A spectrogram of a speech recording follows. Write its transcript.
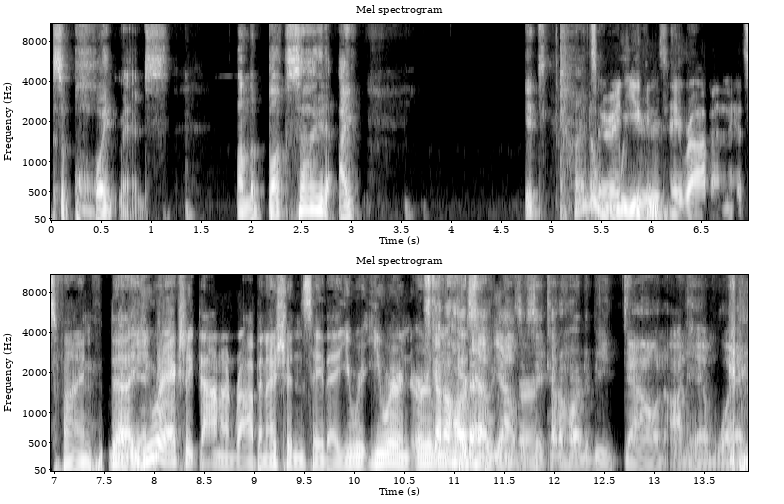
disappointments, on the Buck side, I it's kind of weird. You can say Robin. It's fine. The, I mean, you were actually down on Robin. I shouldn't say that. You were you were an early. It's kind of hard to have. Yeah, I was gonna say kind of hard to be down on him when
